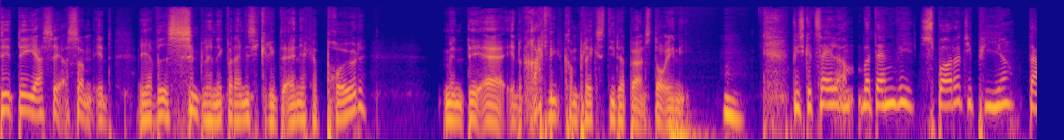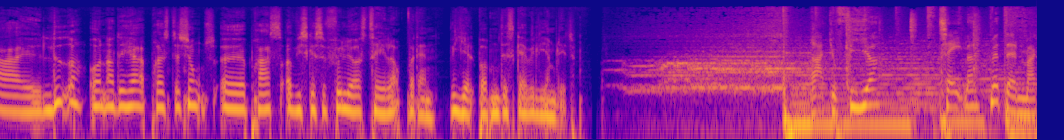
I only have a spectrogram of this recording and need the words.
det er det, jeg ser som et... Jeg ved simpelthen ikke, hvordan jeg skal gribe det an. Jeg kan prøve det, men det er en ret vildt kompleks, de der børn står ind i. Vi skal tale om, hvordan vi spotter de piger, der øh, lider under det her præstationspres, øh, og vi skal selvfølgelig også tale om, hvordan vi hjælper dem. Det skal vi lige om lidt. Radio 4 taler med Danmark.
